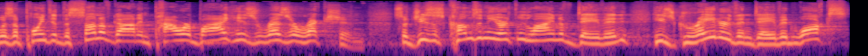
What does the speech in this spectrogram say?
was appointed the Son of God in power by his resurrection. So, Jesus comes in the earthly line of David. He's greater than David, walks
